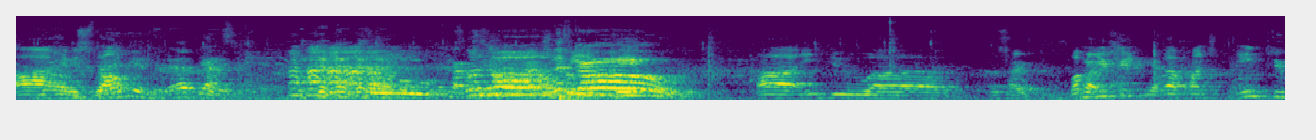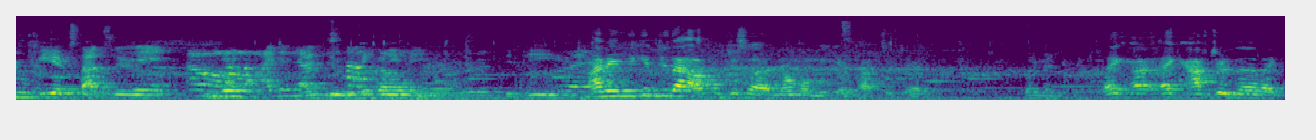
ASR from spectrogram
uh, heavy stomp. Yes. Let's go! Let's go! Uh, into uh, oh, sorry. I mean, you could uh, punch into EX Tatsu Oh, and do have DP. DP. I mean, we can do that off of just a normal medium Tatsu too. Wait a minute. Like, uh, like after the like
